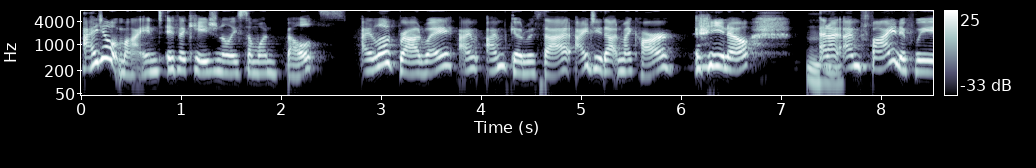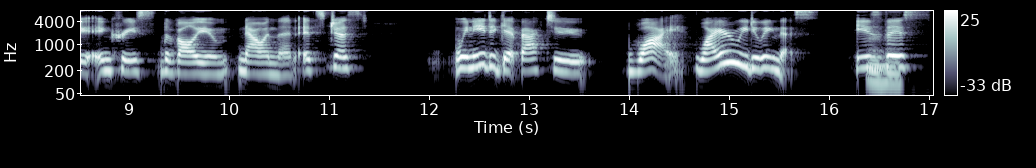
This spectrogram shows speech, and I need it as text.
I don't mind if occasionally someone belts. I love Broadway. I'm I'm good with that. I do that in my car, you know? Mm-hmm. And I, I'm fine if we increase the volume now and then. It's just we need to get back to why? Why are we doing this? Is mm-hmm. this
